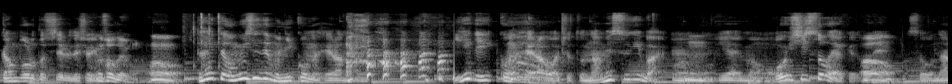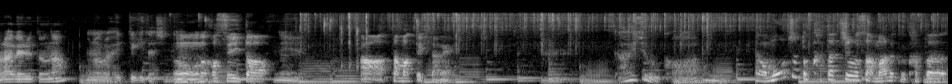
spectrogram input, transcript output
頑張ろうとしてるでしょ、今。そうだよ。うん。大体お店でも2個のヘラなのよ。家で1個のヘラはちょっと舐めすぎばい。うん。うんいや、今、美味しそうやけどね。うそう、並べるとな、お腹減ってきたしうね。ん、お腹すいた。ねえ、あ、温まってきたね。大丈夫か？なんかもうちょっと形をさ、丸く型、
